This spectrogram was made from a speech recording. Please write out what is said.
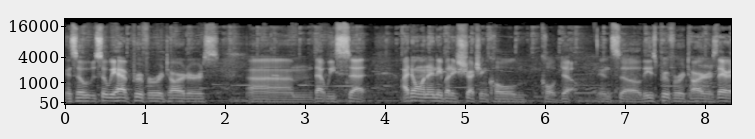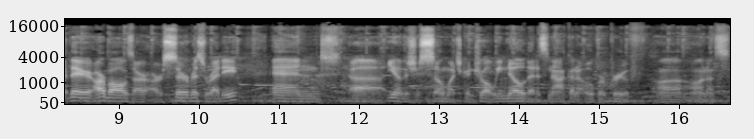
And so, so we have proofer retarders um, that we set. I don't want anybody stretching cold cold dough. And so these proofer retarders, they're, they're, our balls are, are service ready. And, uh, you know, there's just so much control. We know that it's not going to overproof uh, on us.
